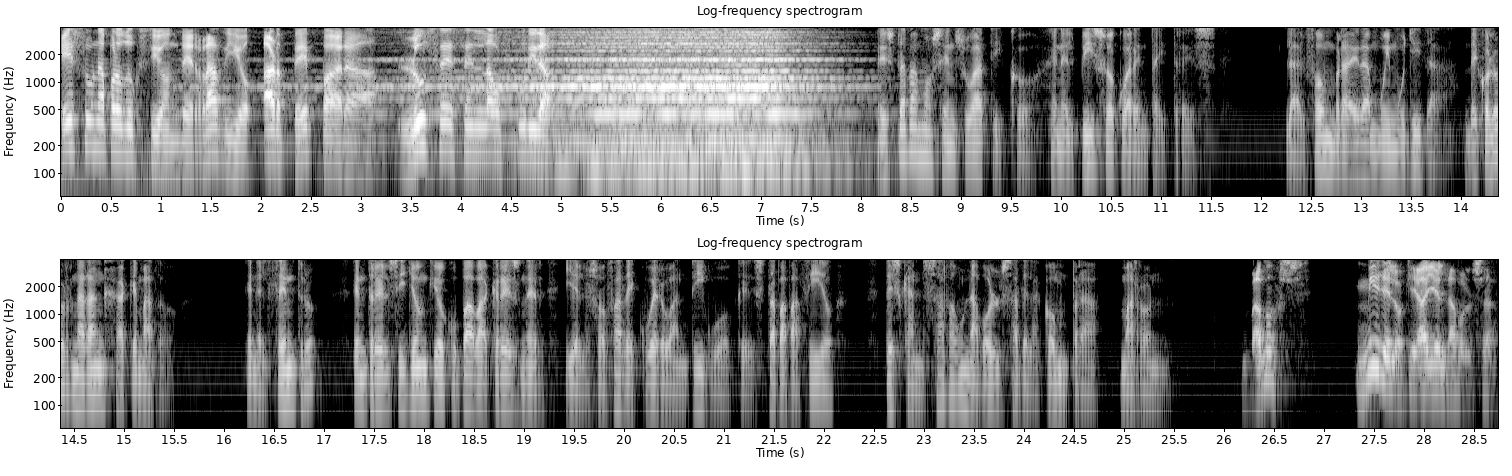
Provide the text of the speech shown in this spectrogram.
Es una producción de Radio Arte para Luces en la Oscuridad. Estábamos en su ático, en el piso 43. La alfombra era muy mullida, de color naranja quemado. En el centro, entre el sillón que ocupaba Kresner y el sofá de cuero antiguo que estaba vacío, descansaba una bolsa de la compra marrón. Vamos, mire lo que hay en la bolsa.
